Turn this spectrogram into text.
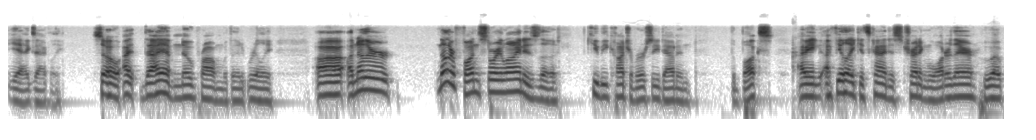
Yeah, exactly. So I th- I have no problem with it really. Uh, another another fun storyline is the QB controversy down in the Bucs. I mean, I feel like it's kind of just treading water there. Whoever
